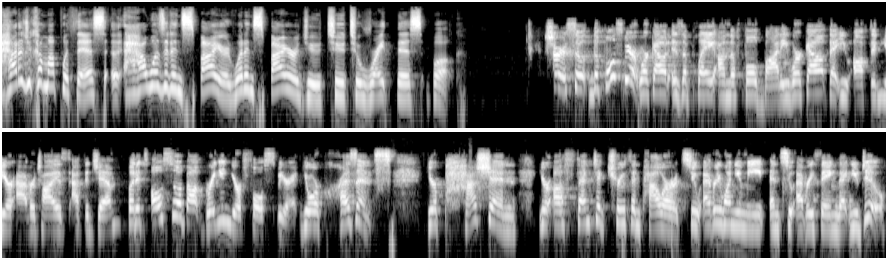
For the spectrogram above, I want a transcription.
how did you come up with this? Uh, how was it inspired? What inspired you to to write this book? Sure. So the full spirit workout is a play on the full body workout that you often hear advertised at the gym, but it's also about bringing your full spirit, your presence, your passion, your authentic truth and power to everyone you meet and to everything that you do.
